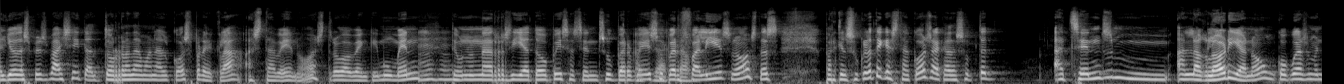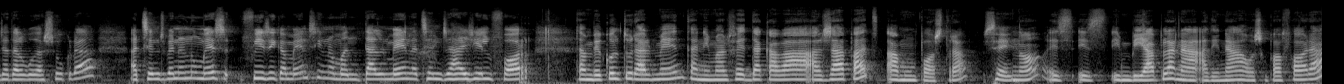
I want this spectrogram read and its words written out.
allò després baixa i te'l torna a demanar el cos perquè clar, està bé, no? es troba bé en aquell moment, uh -huh. té una energia a tope i se sent superbé, Exacte. superfeliç, no? Estàs... perquè el sucre té aquesta cosa, que de sobte et sents mm, en la glòria, no? Un cop que has menjat algú de sucre, et sents bé no només físicament, sinó mentalment, et sents àgil, fort. També culturalment tenim el fet d'acabar els àpats amb un postre, Sí. no? És, és inviable anar a dinar o sopar fora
